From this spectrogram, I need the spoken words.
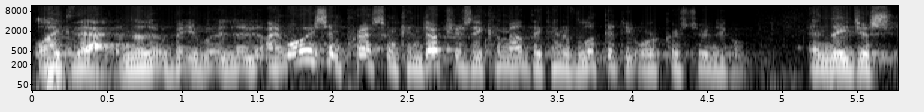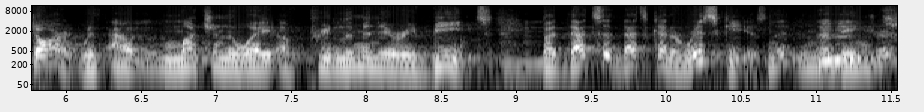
two. like that. Another. I'm always impressed when conductors they come out, they kind of look at the orchestra and they go, and they just start without much in the way of preliminary beats. But that's that's kind of risky, isn't it? Isn't that dangerous?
